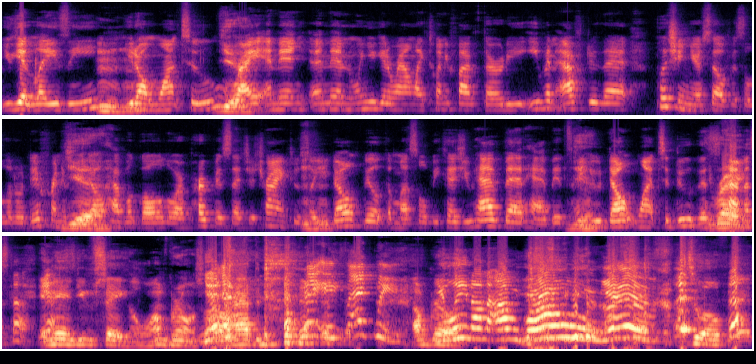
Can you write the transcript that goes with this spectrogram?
you get lazy, Mhm. you don't want to, Yeah. right? And then and then when you get around like 25, 30, even after that, pushing yourself is a little different if you don't have a goal or a purpose that you're trying to. So you Mhm. don't build the muscle because you have bad habits Yeah. and you don't want to do this Right. kind of stuff. And Yes. then you say, "Oh, I'm grown, so Yeah. I don't have to." do exactly. I'm grown. You lean on the I'm grown. yes. I'm too old for that.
